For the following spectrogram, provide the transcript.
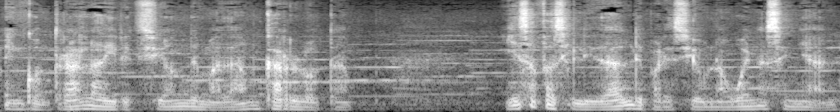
encontrar la dirección de Madame Carlota y esa facilidad le pareció una buena señal.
